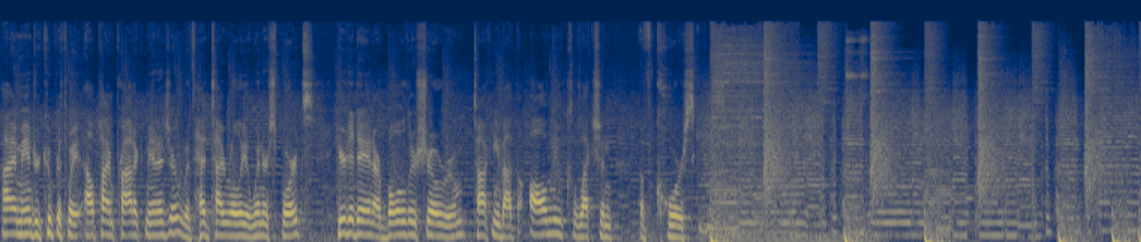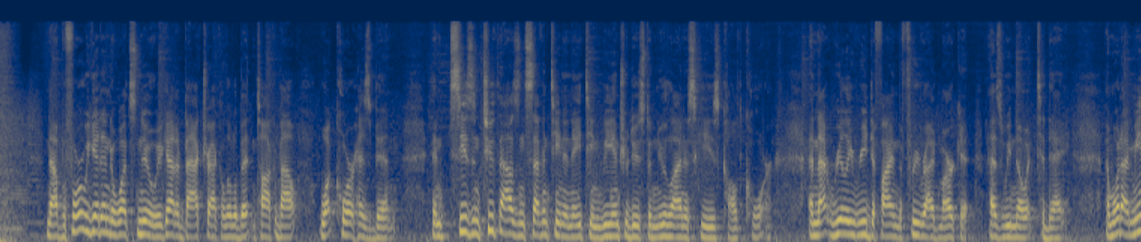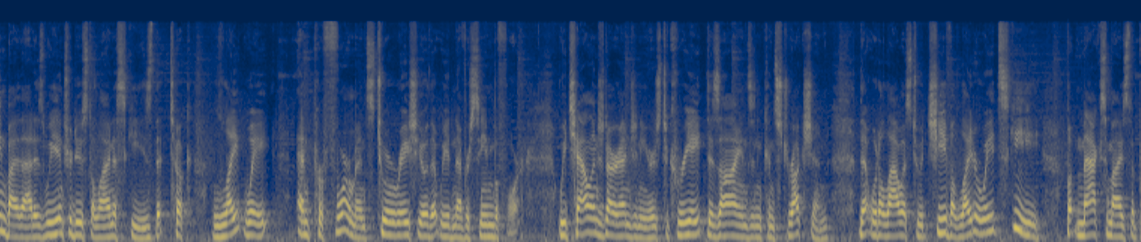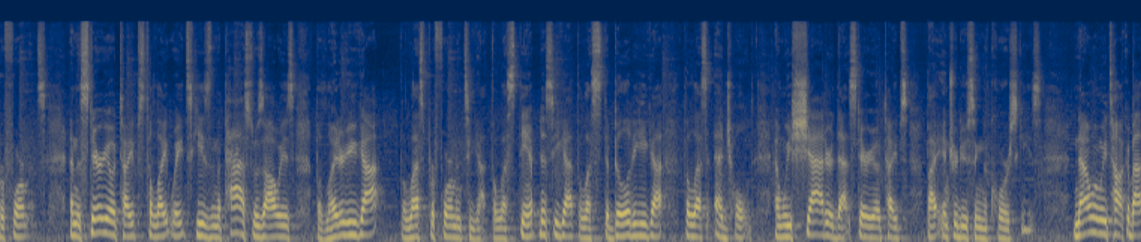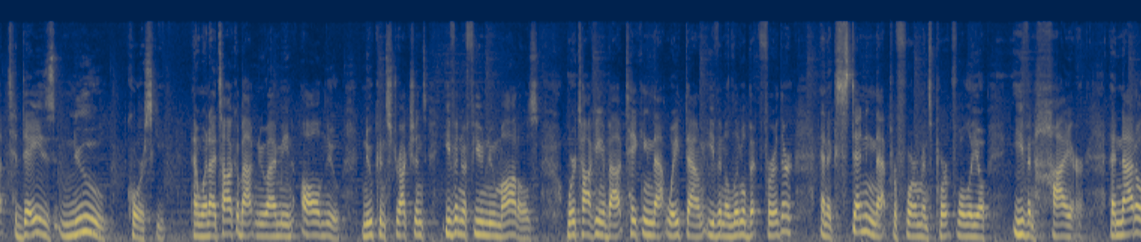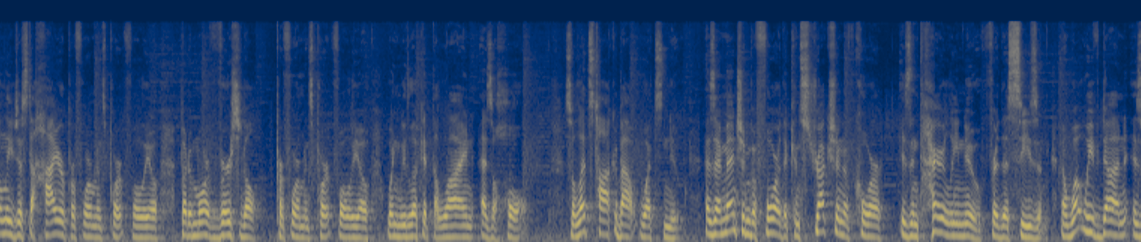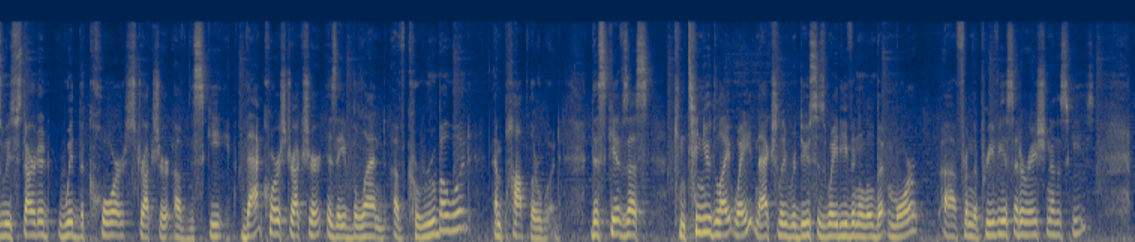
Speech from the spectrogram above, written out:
Hi, I'm Andrew Cooperthwaite, Alpine Product Manager with Head Tyrolia Winter Sports, here today in our Boulder showroom talking about the all-new collection of Kore skis. Now, before we get into what's new, we got to backtrack a little bit and talk about what Kore has been. In season 2017 and 18, we introduced a new line of skis called Kore. and that really redefined the freeride market as we know it today. And what I mean by that is we introduced a line of skis that took lightweight and performance to a ratio that we had never seen before. We challenged our engineers to create designs and construction that would allow us to achieve a lighter weight ski but maximize the performance. And the stereotypes to lightweight skis in the past was always the lighter you got, the less performance you got, the less dampness you got, the less stability you got, the less edge hold. And we shattered that stereotypes by introducing the Kore skis. Now when we talk about today's new Kore ski, and when I talk about new, I mean all new, new constructions, even a few new models. We're talking about taking that weight down even a little bit further and extending that performance portfolio even higher. And not only just a higher performance portfolio, but a more versatile performance portfolio when we look at the line as a whole. So let's talk about what's new. As I mentioned before, the construction of Kore is entirely new for this season. And what we've done is we've started with the core structure of the ski. That core structure is a blend of Karuba wood and poplar wood. This gives us continued lightweight and actually reduces weight even a little bit more uh, from the previous iteration of the skis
